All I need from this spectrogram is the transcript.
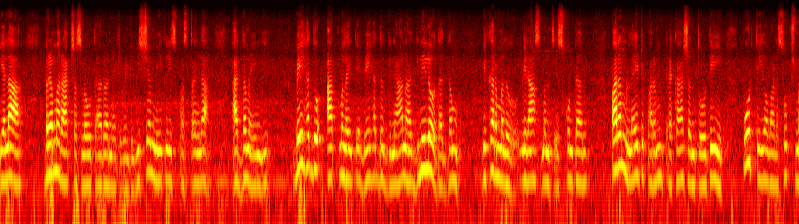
ఎలా బ్రహ్మ రాక్షసులు అవుతారు అనేటువంటి విషయం మీకు స్పష్టంగా అర్థమైంది. బేహద్దు ఆత్మలైతే బేహద్దు జ్ఞాన అగ్నిలో దగ్ధం వికర్మలు వినాశనం చేసుకుంటారు. పరం లైట్ పరం ప్రకాశంతో పూర్తిగా వాళ్ళ సూక్ష్మ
